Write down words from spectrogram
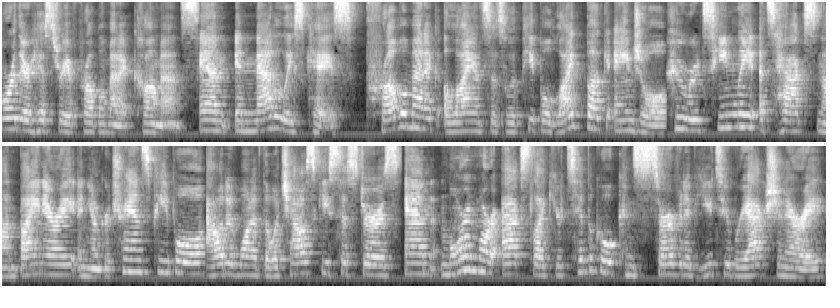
for their history of problematic comments. And in Natalie's case, problematic alliances with people like Buck Angel, who routinely attacks non-binary and younger trans people, outed one of the Wachowski sisters, and more and more acts like your typical conservative YouTube reactionary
